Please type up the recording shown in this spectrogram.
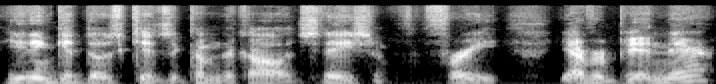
He didn't get those kids to come to College Station for free. You ever been there?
